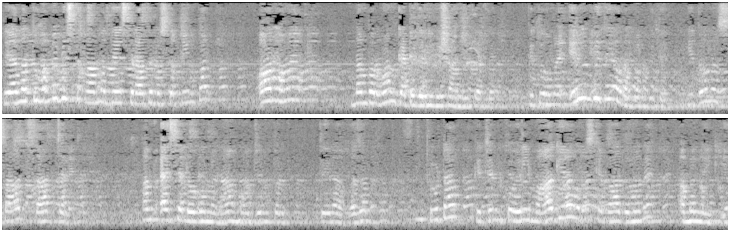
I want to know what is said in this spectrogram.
تو اللہ تو ہمیں بھی استقامت دے اس طرح مستقیم پر اور ہمیں نمبر ون کیٹیگری میں شامل کر دے کہ تو ہمیں علم بھی دے اور عمل بھی دے۔ یہ دونوں ساتھ ساتھ چلے۔ ہم ایسے لوگوں میں نہ ہوں جن پر تیرا غضب ٹوٹا کہ جن کو علم آ گیا اور اس کے بعد انہوں نے عمل نہیں کیا۔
